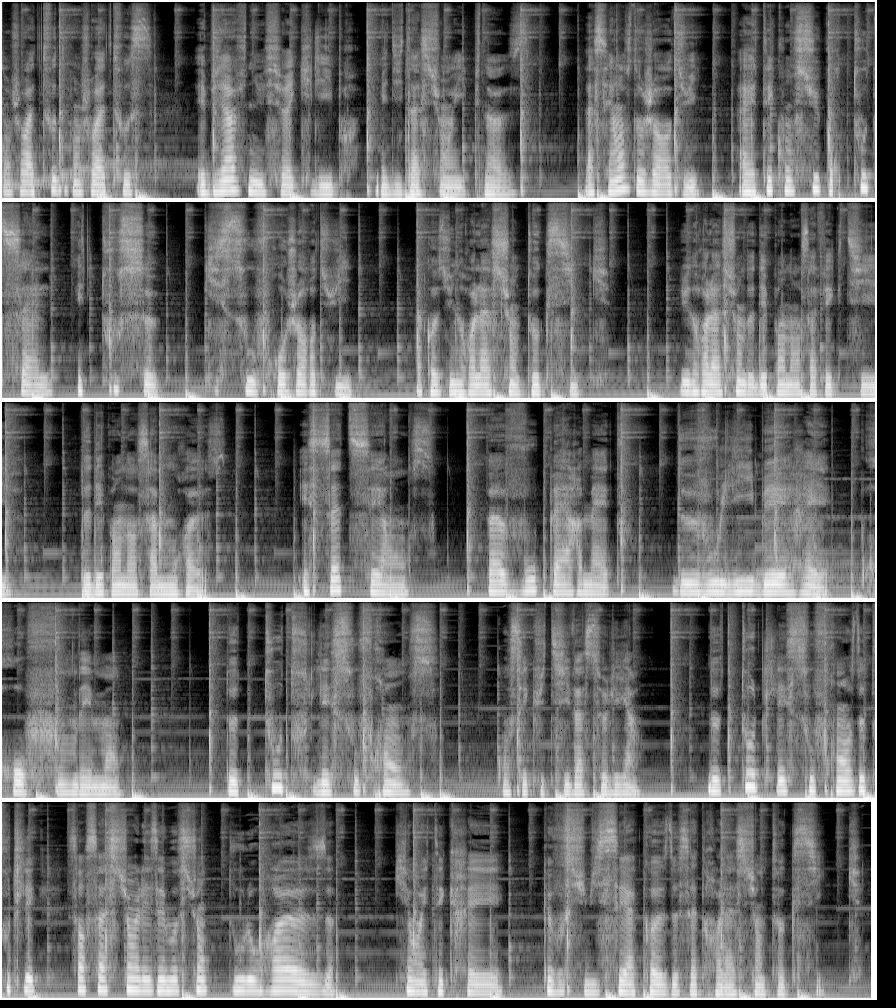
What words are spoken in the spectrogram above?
Bonjour à toutes, bonjour à tous et bienvenue sur Équilibre, Méditation et Hypnose. La séance d'aujourd'hui a été conçue pour toutes celles et tous ceux qui souffrent aujourd'hui à cause d'une relation toxique, d'une relation de dépendance affective, de dépendance amoureuse. Et cette séance va vous permettre de vous libérer profondément de toutes les souffrances consécutives à ce lien, de toutes les souffrances, de toutes les sensations et les émotions douloureuses qui ont été créées, que vous subissez à cause de cette relation toxique.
